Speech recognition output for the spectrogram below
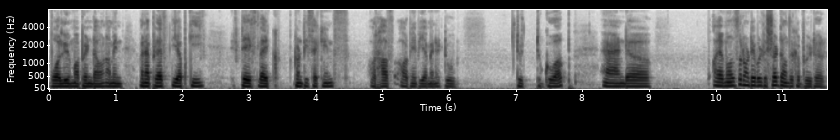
volume up and down. I mean, when I press the up key, it takes like 20 seconds or half or maybe a minute to to to go up, and uh, I am also not able to shut down the computer.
